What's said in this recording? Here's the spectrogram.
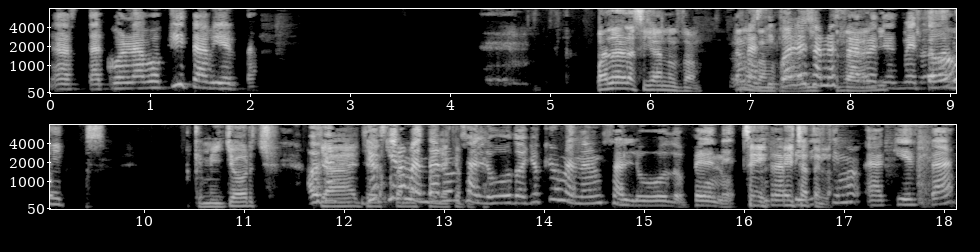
hasta con la boquita abierta. Bueno, ahora sí ya nos vamos. Ya Ahora nos sí, vamos, ¿cuáles son nuestras redes, Beto? Que mi George. O sea, Ya- ya yo quiero mandar un saludo, yo quiero mandar un saludo, espérenme, Sí, rapidísimo, aquí está.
